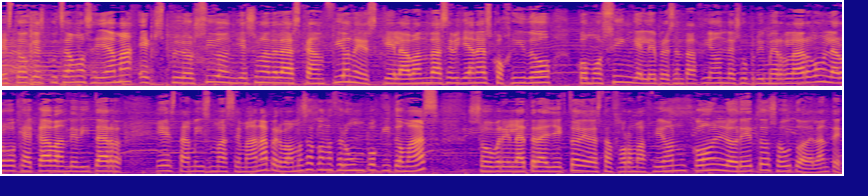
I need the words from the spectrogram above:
Esto que escuchamos se llama Explosión y es una de las canciones que la banda sevillana ha escogido como single de presentación de su primer largo, un largo que acaban de editar esta misma semana, pero vamos a conocer un poquito más sobre la trayectoria de esta formación con Loreto Souto. Adelante.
